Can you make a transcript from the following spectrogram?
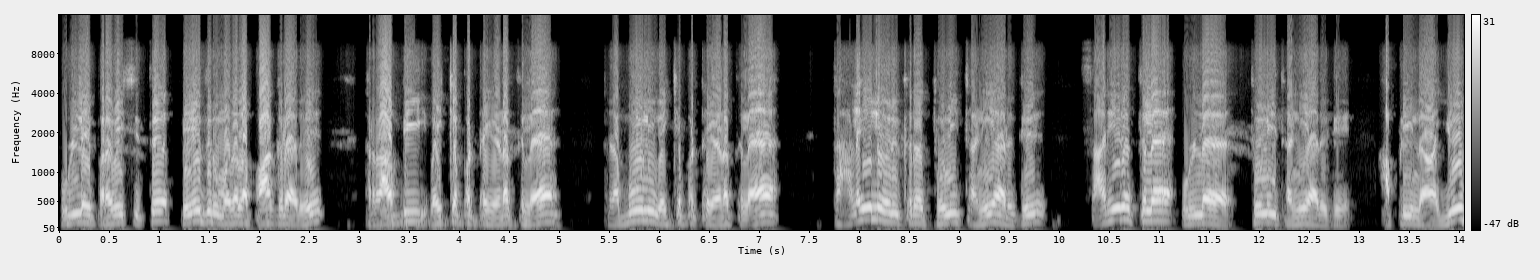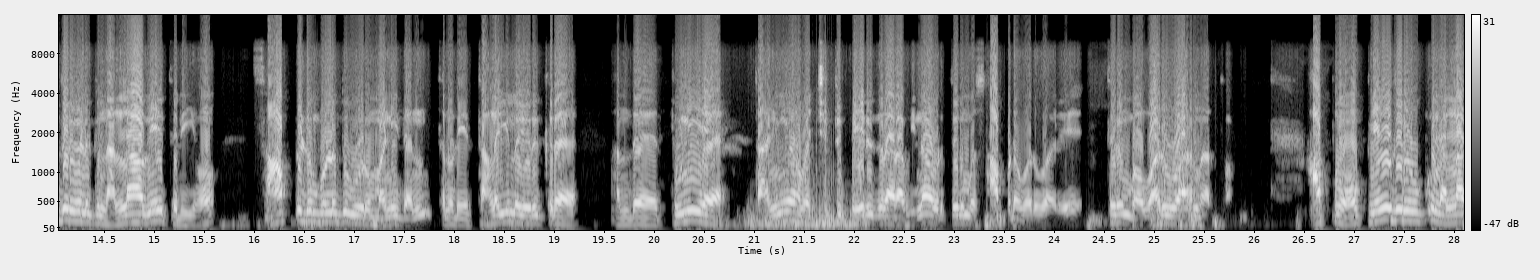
உள்ளே பிரவேசித்து பேதுரு முதல்ல பாக்குறாரு ரபி வைக்கப்பட்ட இடத்துல ரபூனி வைக்கப்பட்ட இடத்துல தலையில இருக்கிற துணி தனியா இருக்கு சரீரத்துல உள்ள துணி தனியா இருக்கு. அப்படின்னா யூதர்களுக்கு நல்லாவே தெரியும். சாப்பிடும் பொழுது ஒரு மனிதன் தன்னுடைய தலையில இருக்கிற அந்த துணிய தனியா வச்சுட்டு போயிருக்கிறார் அப்படின்னா அவர் திரும்ப சாப்பிட வருவாரு திரும்ப வருவார்னு அர்த்தம். அப்போ பேதுருவுக்கும் நல்லா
